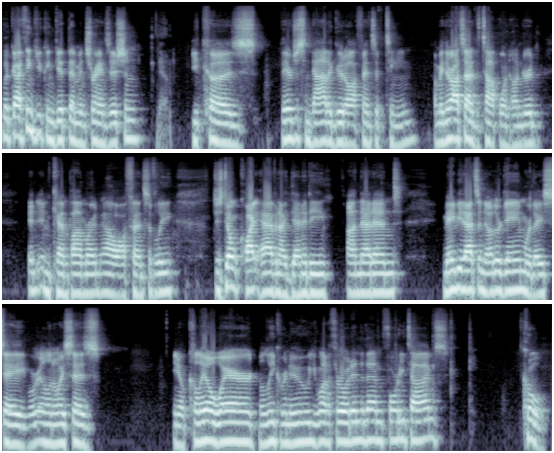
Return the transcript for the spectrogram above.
look, I think you can get them in transition yeah. because they're just not a good offensive team. I mean, they're outside of the top 100 in, in KenPom right now offensively. Just don't quite have an identity on that end. Maybe that's another game where they say, where Illinois says, you know, Kel'el Ware, Malik Reneau, you want to throw it into them 40 times? Cool.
